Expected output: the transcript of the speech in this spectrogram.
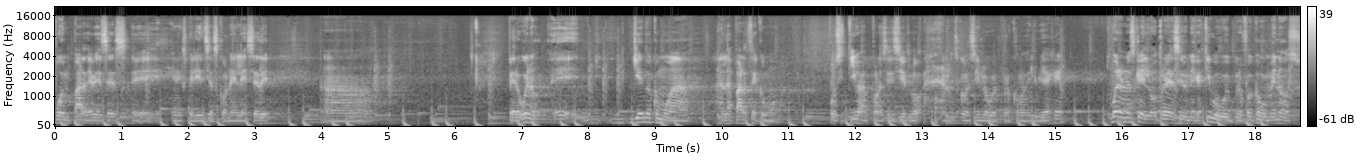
buen par de veces eh, en experiencias con LSD. Ah, pero bueno, eh, yendo como a, a la parte como positiva, por así decirlo. no sé cómo decirlo, güey, pero como del viaje. Bueno, no es que el otro haya sido negativo, güey, pero fue como menos.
